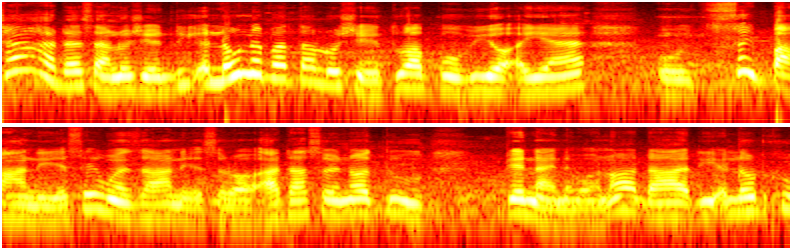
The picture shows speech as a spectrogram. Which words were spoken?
ခြားဟာတက်ဆန်လို့ရှိရင်ဒီအလုပ်နဲ့ပတ်သက်လို့ရှိရင် तू ကပို့ပြီးတော့အရန်ဟိုစိတ်ပါနေရစိတ်ဝင်စားနေဆိုတော့အာဒါဆိုရင်တော့ तू ပြည့်နိုင်တယ်ပေါ့နော်ဒါဒီအလုပ်တစ်ခု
